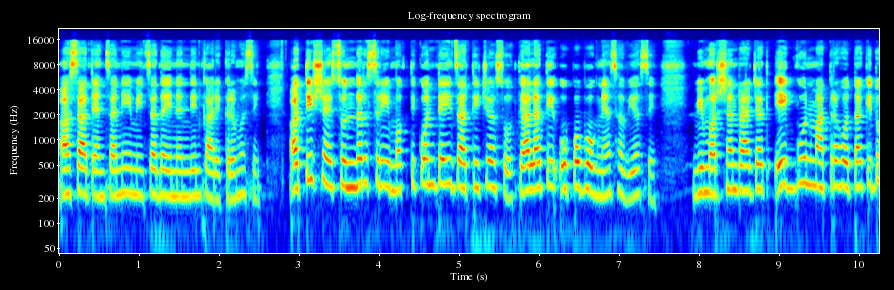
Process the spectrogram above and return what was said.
असा त्यांचा नेहमीचा दैनंदिन कार्यक्रम असे. अतिशय सुंदर स्त्री मग ती कोणत्याही जातीची असो त्याला ती उपभोगण्यास हवी असे. विमर्शन राजात एक गुण मात्र होता की तो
